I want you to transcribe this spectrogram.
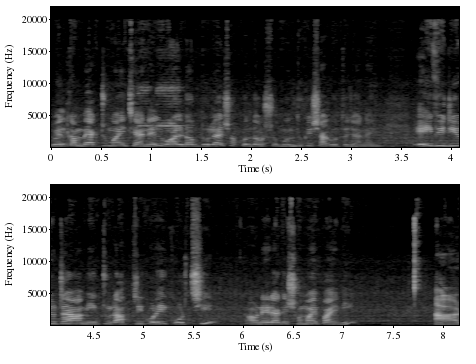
welcome back to my channel world of দোলায় সকল দর্শক বন্ধুকে স্বাগত জানাই। এই ভিডিওটা আমি একটু রাত্রি করেই করছি, কারণ এর আগে সময় পাইনি। আর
